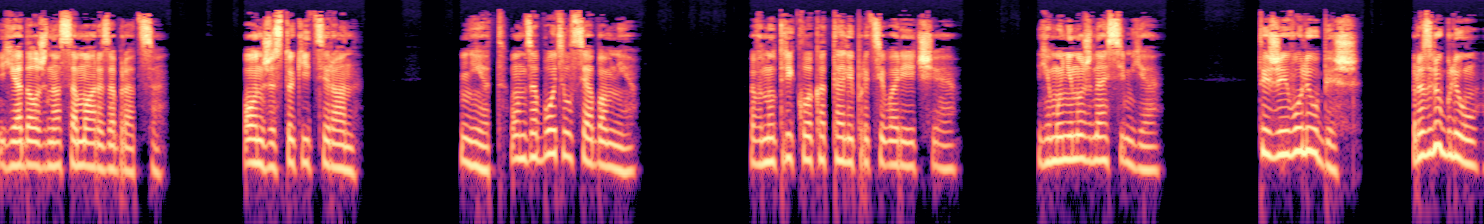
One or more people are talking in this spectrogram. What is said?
Я должна сама разобраться. Он жестокий тиран. Нет, он заботился обо мне. Внутри клокотали противоречия. Ему не нужна семья. Ты же его любишь. Разлюблю.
